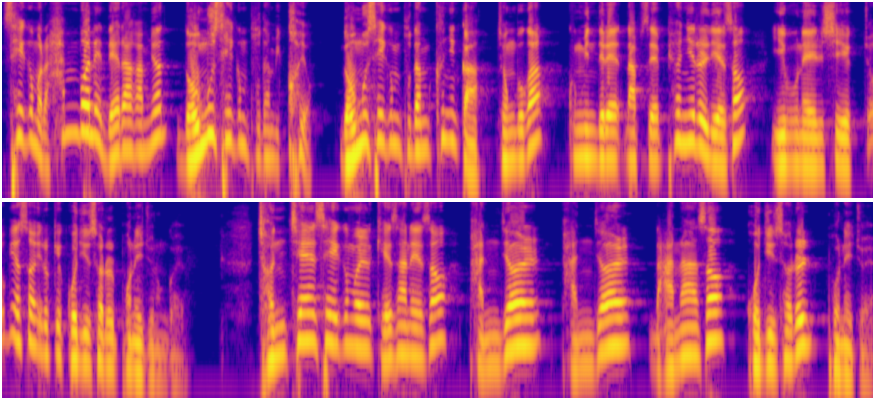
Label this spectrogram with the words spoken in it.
세금을 한 번에 내라가면 너무 세금 부담이 커요. 너무 세금 부담 크니까 정부가 국민들의 납세 편의를 위해서 2분의 1씩 쪼개서 이렇게 고지서를 보내주는 거예요. 전체 세금을 계산해서 반절 반절 나눠서 고지서를 보내줘요.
